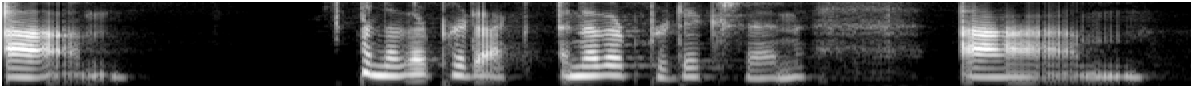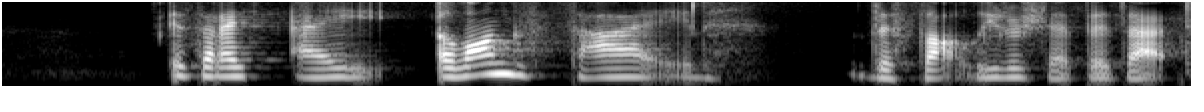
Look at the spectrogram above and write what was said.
Um, another predict another prediction um, is that I, I alongside this thought leadership is that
